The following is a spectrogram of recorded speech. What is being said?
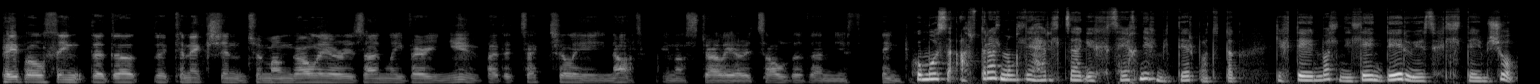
People think that the, the connection to Mongolia is only very new, but it's actually not. In Australia, it's older than you think. Хүмүүс Австрали Монголын харилцааг их саяхных мэтээр боддог. Гэхдээ энэ бол нэлээд дээр үеэс эхэлтэй юм шүү.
